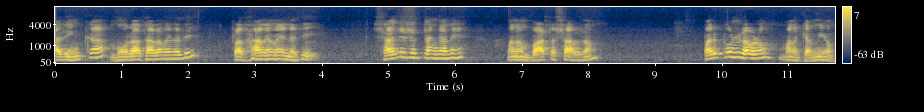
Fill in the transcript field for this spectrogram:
అది ఇంకా మూలాధారమైనది ప్రధానమైనది. సహజ సిద్ధంగానే మనం బాట సారడం పరిపూర్ణులవడం మన గమ్యం.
